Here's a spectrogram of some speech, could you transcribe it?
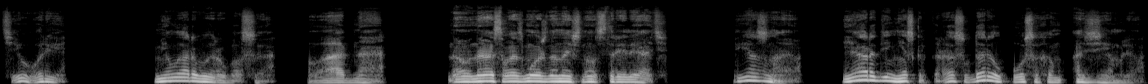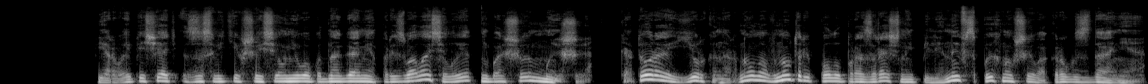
«В теории». Милар выругался. «Ладно. Но в нас, возможно, начнут стрелять». «Я знаю». Ярди несколько раз ударил посохом о землю. Первая печать, засветившаяся у него под ногами, призвала силуэт небольшой мыши, которая юрко нырнула внутрь полупрозрачной пелены, вспыхнувшей вокруг здания.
